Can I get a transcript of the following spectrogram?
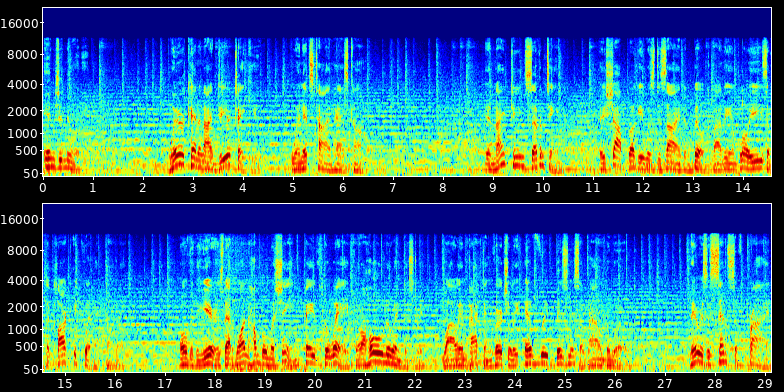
ingenuity. Where can an idea take you when its time has come? In 1917, a shop buggy was designed and built by the employees of the Clark Equipment Company. Over the years, that one humble machine paved the way for a whole new industry while impacting virtually every business around the world. There is a sense of pride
